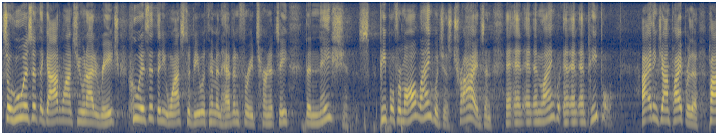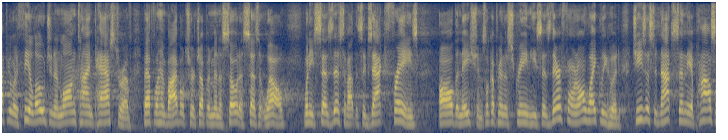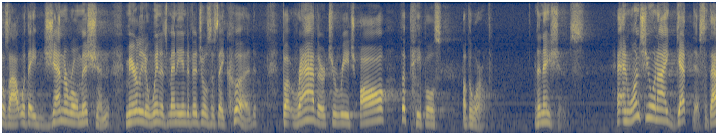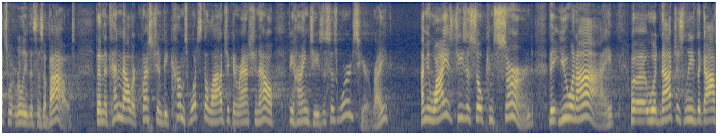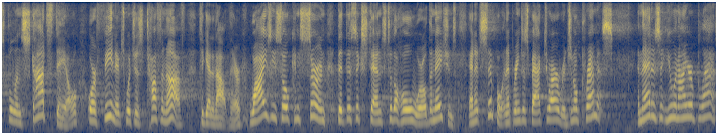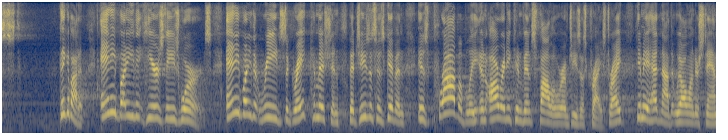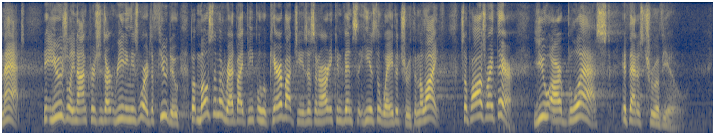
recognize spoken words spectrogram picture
So, who is it that God wants you and I to reach? Who is it that He wants to be with Him in heaven for eternity? The nations, people from all languages, tribes, and, and, and, and, language, and, and, and people. I think John Piper, the popular theologian and longtime pastor of Bethlehem Bible Church up in Minnesota, says it well when he says this about this exact phrase all the nations. Look up here on the screen. He says, Therefore, in all likelihood, Jesus did not send the apostles out with a general mission merely to win as many individuals as they could, but rather to reach all the peoples of the world, the nations. And once you and I get this, that that's what really this is about, then the $10 question becomes what's the logic and rationale behind Jesus' words here, right? I mean, why is Jesus so concerned that you and I uh, would not just leave the gospel in Scottsdale or Phoenix, which is tough enough to get it out there? Why is he so concerned that this extends to the whole world, the nations? And it's simple, and it brings us back to our original premise, and that is that you and I are blessed. Think about it. Anybody that hears these words, anybody that reads the Great Commission that Jesus has given, is probably an already convinced follower of Jesus Christ, right? Give me a head nod that we all understand that. Usually, non Christians aren't reading these words. A few do, but most of them are read by people who care about Jesus and are already convinced that He is the way, the truth, and the life. So, pause right there. You are blessed if that is true of you.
